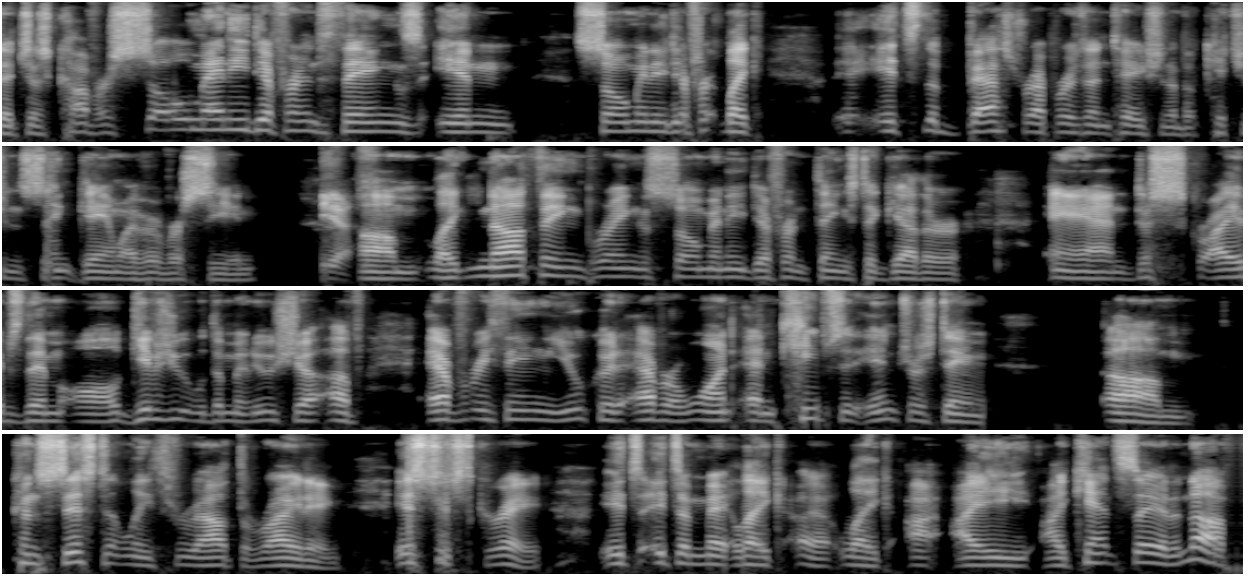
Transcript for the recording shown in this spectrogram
that just covers so many different things in so many different like it's the best representation of a kitchen sink game I've ever seen. Yes. Um, like nothing brings so many different things together and describes them all, gives you the minutia of everything you could ever want, and keeps it interesting um, consistently throughout the writing. It's just great. It's it's a like uh, like I, I I can't say it enough.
